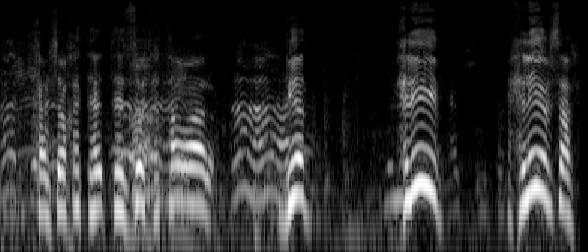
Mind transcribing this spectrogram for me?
ها خمسه وخدت تهزوت حتى والو. بيض. حليب. حليب صافي.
